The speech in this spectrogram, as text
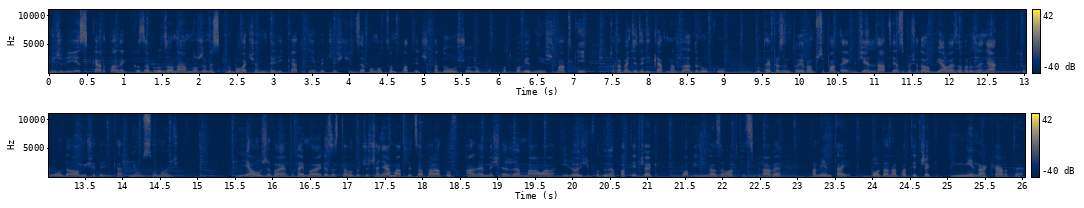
Jeżeli jest karta lekko zabrudzona, możemy spróbować ją delikatnie wyczyścić za pomocą patyczka do uszu lub odpowiedniej szmatki, która będzie delikatna dla druku. Tutaj prezentuję Wam przypadek, gdzie Latias posiadał białe zabrudzenia, które udało mi się delikatnie usunąć. Ja używałem tutaj małego zestawu do czyszczenia matryc aparatów, ale myślę, że mała ilość wody na patyczek powinna załatwić sprawę. Pamiętaj, woda na patyczek, nie na kartę.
